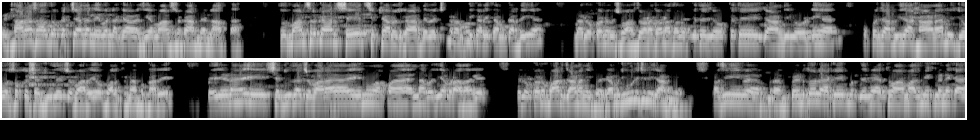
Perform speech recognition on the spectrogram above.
18 ਸਾਲ ਤੋਂ ਕੱਚਿਆਂ ਦਾ ਲੇਬਰ ਲੱਗਿਆ ਹੋਇਆ ਸੀ ਮਾਨ ਸਰਕਾਰ ਨੇ ਲਾਤਾ। ਸੋ ਮਾਨ ਸਰਕਾਰ ਸਿਹਤ, ਸਿੱਖਿਆ, ਰੋਜ਼ਗਾਰ ਦੇ ਵਿੱਚ ਕ੍ਰਾਂਤੀਕਾਰੀ ਕੰਮ ਕਰ ਰਹੀ ਹੈ। ਮੈਂ ਲੋਕਾਂ ਨੂੰ ਵਿਸ਼ਵਾਸ ਦਿਵਾਉਣਾ ਚਾਹੁੰਦਾ, ਤੁਹਾਨੂੰ ਕਿਤੇ ਜੋ, ਕਿਤੇ ਜਾਣ ਦੀ ਲੋੜ ਨਹੀਂ ਹੈ। ਉਹ ਪੰਜਾਬੀ ਦਾ ਖਾਣ ਹੈ ਵੀ ਜੋ ਸੁੱਖ ਛੱਜੂ ਦੇ ਚਵਾਰੇ ਉਹ ਬਲਖ ਨਾ ਬੁਖਾਰੇ। ਤੇ ਜਿਹੜਾ ਇਹ ਛੱਜੂ ਦਾ ਚਵਾਰਾ ਹੈ, ਇਹਨੂੰ ਆਪਾਂ ਇੰਨਾ ਵਧੀਆ ਬਣਾ ਦਾਂਗੇ ਤੇ ਲੋਕਾਂ ਨੂੰ ਬਾਹਰ ਜਾਣਾ ਨਹੀਂ ਪਏਗਾ ਮਜਬੂਰੀ 'ਚ ਨਹੀਂ ਜਾਣਗੇ। ਅਸੀਂ ਪਿੰਡ ਤੋਂ ਲੈ ਕੇ ਜਿਵੇਂ ਇੱਥੋਂ ਆਮ ਆਦਮੀ ਕਲੀਨਿਕ ਹੈ,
